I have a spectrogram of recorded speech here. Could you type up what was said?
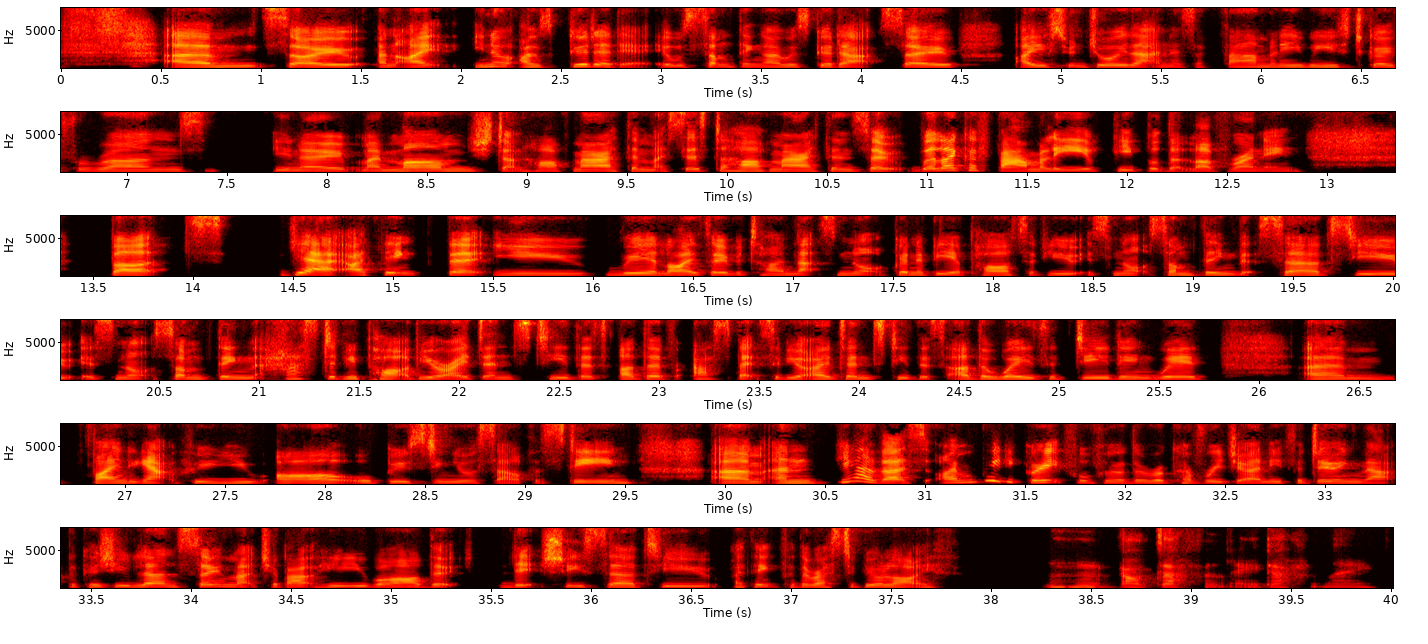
Um, so, and I, you know, I was good at it. It was something I was good at. So I used to enjoy that. And as a family, we used to go for runs. You know, my mum, she's done half marathon, my sister half marathon. So we're like a family of people that love running. But yeah, I think that you realize over time that's not going to be a part of you. It's not something that serves you. It's not something that has to be part of your identity. There's other aspects of your identity. There's other ways of dealing with um, finding out who you are or boosting your self-esteem um, and yeah that's i'm really grateful for the recovery journey for doing that because you learn so much about who you are that literally serves you i think for the rest of your life mm-hmm. oh definitely definitely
